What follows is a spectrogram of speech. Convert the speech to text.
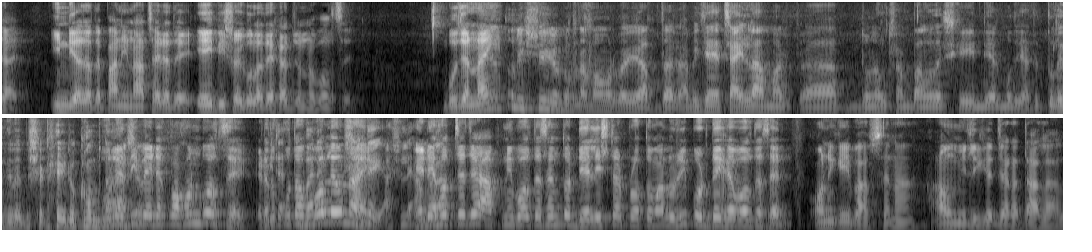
যায়, ইন্ডিয়া যাতে পানি না ছাইড়ে দেয়, এই বিষয়গুলো দেখার জন্য বলছে। বুঝেন নাই? তো নিশ্চয়ই এরকম না মামার বাড়ির আবদার। আমি যে চাইলাম আমার ডোনাল্ড ট্রাম্প বাংলাদেশকে ইন্ডিয়ার মোদির হাতে তুলে দেবে বিষয়টা এরকম তুলে দিবে এটা কখন বলছে? এটা তো কোথাও মানে বলেও নাই। এটা হচ্ছে যে আপনি বলতেছেন তো ডেলি স্টার প্রথম আলো রিপোর্ট দেখে বলতেছেন। অনেকেই ভাবছে না আওয়ামী লীগের যারা দালাল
